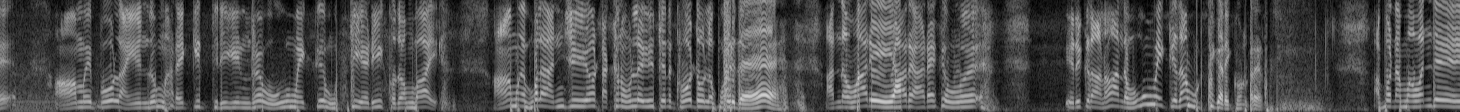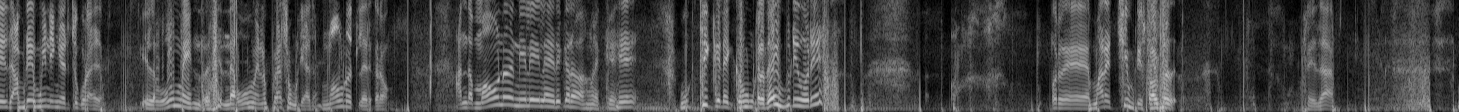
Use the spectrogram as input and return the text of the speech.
ஆமை போல் ஐந்தும் அடக்கி திரிகின்ற ஊமைக்கு முத்தியடி குதம்பாய். ஆமை போல் அஞ்சையும் டக்குன்னு உள்ளே இழுத்துன்னு கோட்டு உள்ளே போயிடுது. அந்த மாதிரி யார் அடக்க இருக்கிறானோ அந்த ஊமைக்கு தான் முக்தி கிடைக்கும்ன்றார். அப்போ நம்ம வந்து இது அப்படியே மீனிங் எடுத்துக்கூடாது. இல்லை ஊமைன்றது என்ன? ஊமைன்னு பேச முடியாது. மௌனத்தில் இருக்கிறவங்க. அந்த மௌன நிலையில் இருக்கிறவங்களுக்கு முக்தி கிடைக்கும்ன்றதை இப்படி ஒரு ஒரு மறைச்சி இப்படி சொல்கிறது புரியுதா?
